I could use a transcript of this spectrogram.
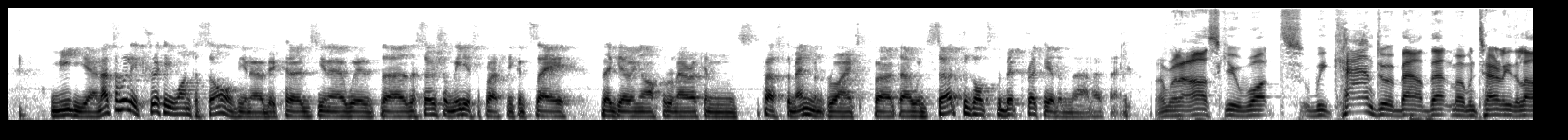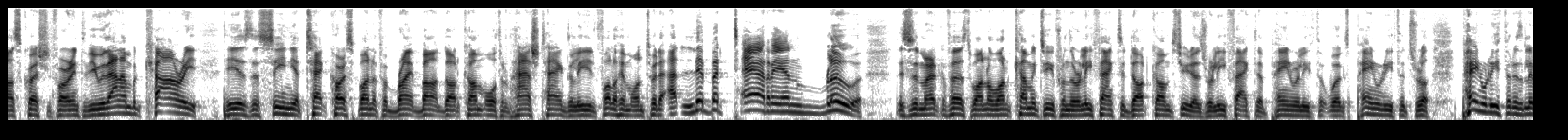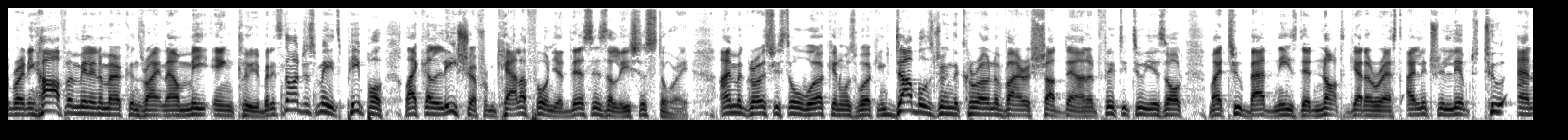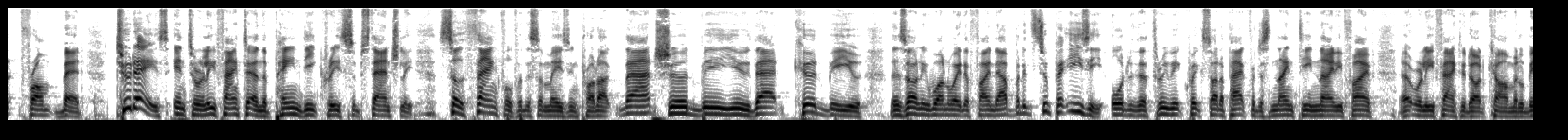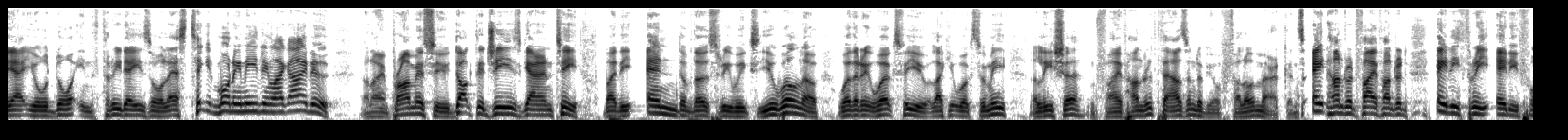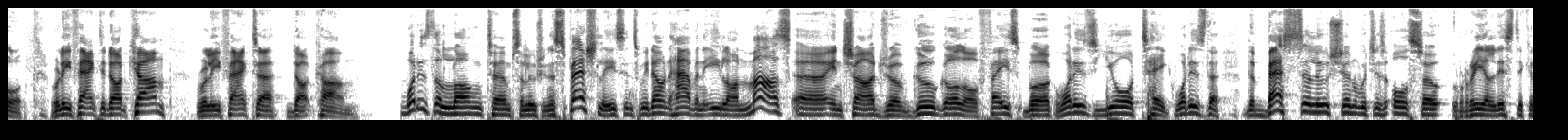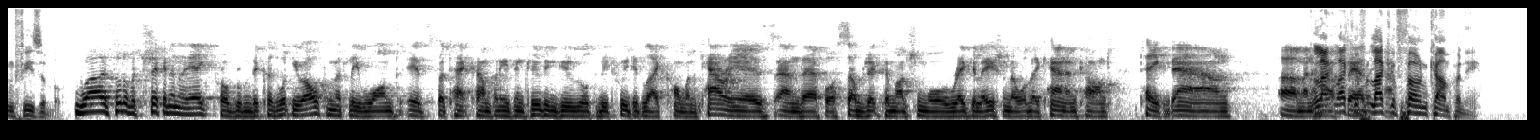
media. And that's a really tricky one to solve, you know, because, you know, with uh, the social media suppression, you could say they're going after Americans' First Amendment rights, but uh, with search results, it's a bit trickier than that, I think. I'm going to ask you what we can do about that momentarily. The last question for our interview with Allum Bokhari. He is the senior tech correspondent for Breitbart.com, author of Hashtag Deleted. Follow him on Twitter at Libertarian Blue. This is America First One on One coming to you from the ReliefFactor.com studios. Relief Factor, pain relief that works, pain relief that's real, pain relief that is liberating half a million Americans right now, me included. But it's not just me, it's people like Alicia from California. This is Alicia's story. I'm a grocery store worker and was working doubles during the coronavirus shutdown. At 52 years old, my two bad knees did not get a rest. I literally limped to and from bed. Two days into Relief Factor, and the pain decreased substantially. So thankful for this amazing product. That should be you. That could be you. There's only one way to find out, but it's super easy. Order the three week quick starter pack for just $19.95 at relieffactor.com. It'll be at your door in three days or less. Take it morning and evening like I do. And I promise you, Dr. G's guarantee by the end of those three weeks, you will know whether it works for you like it works for me, Alicia, and 500,000 of your fellow Americans. 800 500 8384. ReliefFactor.com, ReliefFactor.com what is the long term solution, especially since we don't have an Elon Musk uh, in charge of Google or Facebook? What is your take? What is the, the best solution, which is also realistic and feasible? Well, it's sort of a chicken and the egg problem because what you ultimately want is for tech companies, including Google, to be treated like common carriers and therefore subject to much more regulation about what they can and can't take down. Um, and like, like, a, like a phone company.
